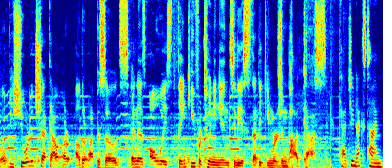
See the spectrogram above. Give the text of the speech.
Well, be sure to check out our other episodes. And as always, thank you for tuning in to the Aesthetic Immersion Podcast. Catch you next time.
